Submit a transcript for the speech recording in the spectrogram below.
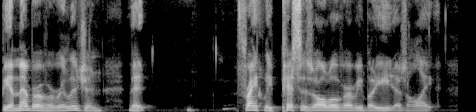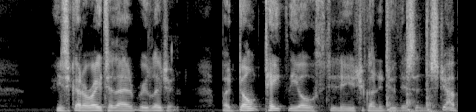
be a member of a religion that, frankly, pisses all over everybody he doesn't like. He's got a right to that religion. But don't take the oath to that you're going to do this and this job.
